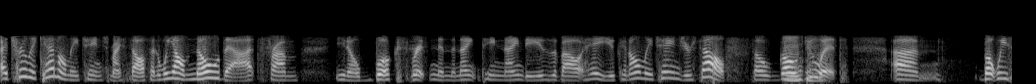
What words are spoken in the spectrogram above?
I truly can only change myself, and we all know that from you know books written in the 1990s about hey, you can only change yourself, so go mm-hmm. do it. Um, but we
